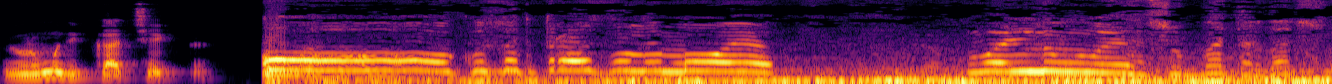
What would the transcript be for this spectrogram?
yorumu dikkat çekti. О, кусок трассы немає. Вальнули. Що бетер, да, чи що?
